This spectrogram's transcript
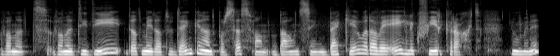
van, het, van het idee dat mij dat doet denken aan het proces van bouncing back, hè, wat wij eigenlijk veerkracht noemen. Hè.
